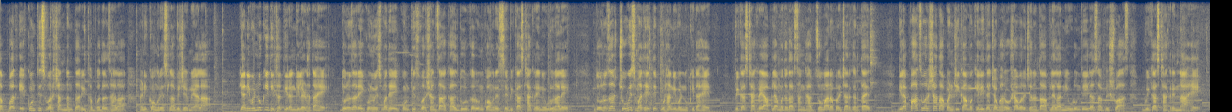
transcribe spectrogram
तब्बल एकोणतीस वर्षांनंतर इथं बदल झाला आणि काँग्रेसला विजय मिळाला. या निवडणुकीत इथं तिरंगी लढत आहे. दोन हजार एकोणवीसमध्ये एकोणतीस वर्षांचा अकाल दूर करून काँग्रेसचे विकास ठाकरे निवडून आले. दोन हजार चोवीसमध्ये ते पुन्हा निवडणुकीत आहेत. विकास ठाकरे आपल्या मतदारसंघात जोमानं प्रचार करतायत. गेल्या पाच वर्षात आपण जी कामं केली त्याच्या भरवशावर जनता आपल्याला निवडून देईल असा विश्वास विकास ठाकरेंना आहे.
